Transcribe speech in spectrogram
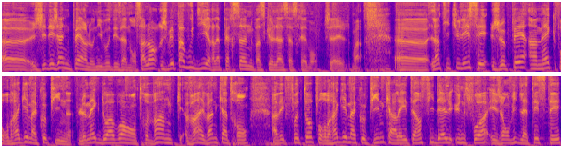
euh, j'ai déjà une perle au niveau des annonces. Alors je vais pas vous dire la personne, parce que là ça serait bon. Euh, L'intitulé c'est Je paie un mec pour draguer ma copine. Le mec doit avoir entre 20, 20 et 24 ans, avec photo pour draguer ma copine, car elle a été infidèle une fois et j'ai envie de la tester.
